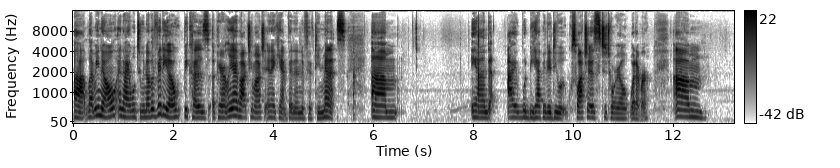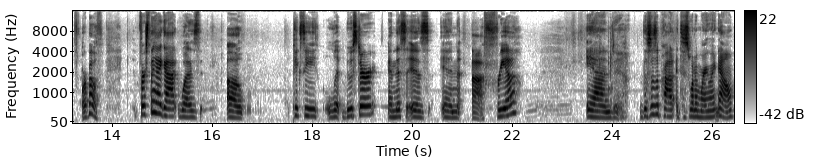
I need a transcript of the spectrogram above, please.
uh, let me know and I will do another video because apparently I bought too much and I can't fit into 15 minutes. Um, and I would be happy to do swatches, tutorial, whatever. Um, or both. First thing I got was a Pixi Lip Booster and this is in uh, Freya. And this is a product, this is what I'm wearing right now.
